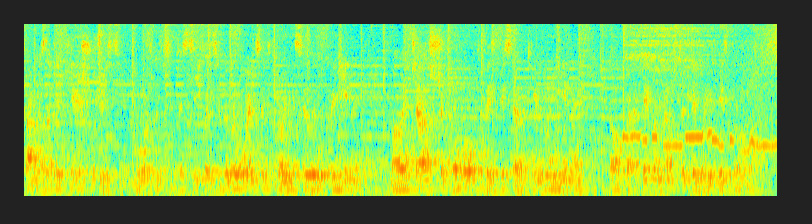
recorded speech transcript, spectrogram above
Саме завдяки рішучості, мужності та стійкості добровольців Збройних сил України мали час, щоб оговтатись після років руїни та оперативно наростити бойові спроможності.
